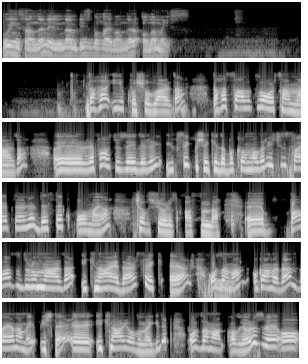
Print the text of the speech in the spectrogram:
Bu insanların elinden biz bu hayvanları alamayız. Daha iyi koşullarda, daha sağlıklı ortamlarda e, refah düzeyleri yüksek bir şekilde bakılmaları için sahiplerine destek olmaya çalışıyoruz aslında. E, bazı durumlarda ikna edersek eğer o hmm. zaman Okan ve ben dayanamayıp işte e, ikna yoluna gidip o zaman alıyoruz ve o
